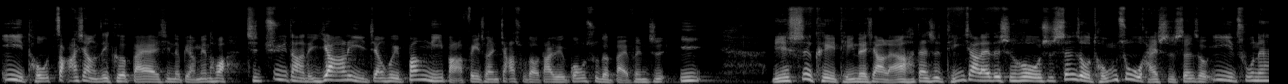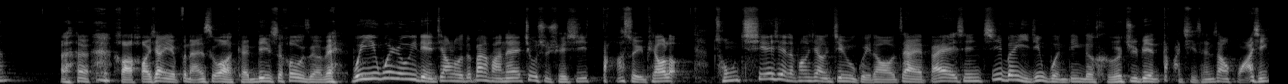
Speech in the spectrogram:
一头扎向这颗白矮星的表面的话，其巨大的压力将会帮你把飞船加速到大约光速的百分之一。你是可以停得下来啊，但是停下来的时候是身首同处还是身首异处呢？好，好像也不难说啊，肯定是后者呗。唯一温柔一点降落的办法呢，就是学习打水漂了，从切线的方向进入轨道，在白矮星基本已经稳定的核聚变大气层上滑行，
